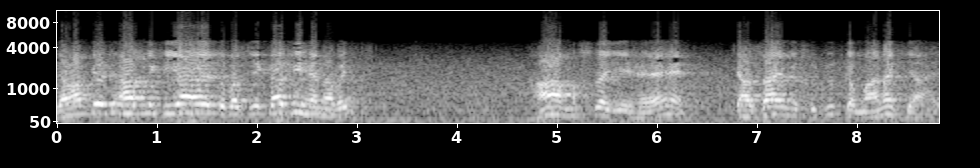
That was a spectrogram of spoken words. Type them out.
جب ہم کہتے ہیں آپ نے کیا ہے تو بس یہ کافی ہے نا بھائی؟ ہاں مسئلہ یہ ہے کہ عزائم سجود کا معنی کیا ہے۔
